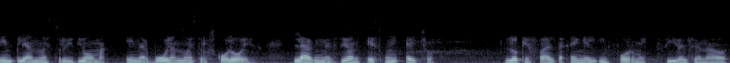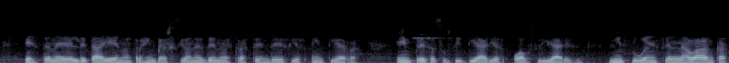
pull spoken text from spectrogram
emplean nuestro idioma, enarbolan nuestros colores. La anexión es un hecho. Lo que falta en el informe, sigue el senador, es tener el detalle de nuestras inversiones, de nuestras tendencias en tierras, empresas subsidiarias o auxiliares, influencia en la banca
